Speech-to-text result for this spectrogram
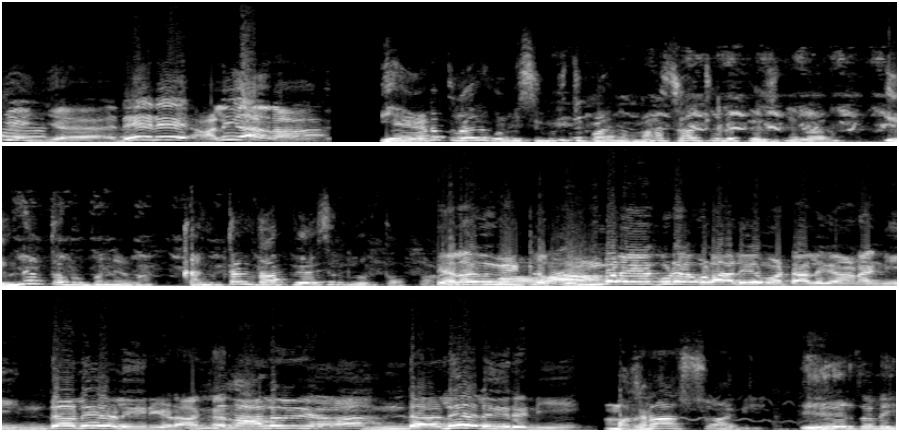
ஐயய்ய, டேய் டேய் அழுகாதடா. என் இடத்துல கொஞ்சம் சிந்திச்சு பாருங்க. மனசாட்சியோட பேசுங்க எல்லாரும் என்ன தப்பு பண்ணேன் கண்டா பேசுறது ஒரு தப்பா? கிழவு வீட்டுல கும்பலையா கூட இவ்வளவு அழுக மாட்டாளுங்க. ஆனா நீ இந்த ஆளே அழுகிறியடா கருணா. இந்த ஆளே அழுகிற நீ. மகாராஷ்டிராவில் தேர்தலை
